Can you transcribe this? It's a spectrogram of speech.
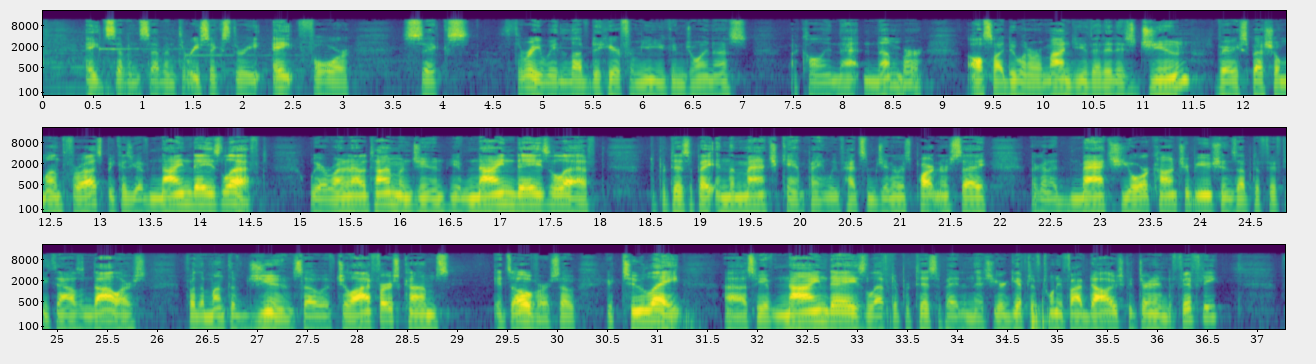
877 363 8463. We'd love to hear from you. You can join us by calling that number. Also, I do want to remind you that it is June, very special month for us because you have nine days left. We are running out of time in June. You have nine days left to participate in the match campaign. We've had some generous partners say they're going to match your contributions up to $50,000 for the month of June. So if July 1st comes, it's over. So you're too late. Uh, so you have nine days left to participate in this. Your gift of $25 could turn into 50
